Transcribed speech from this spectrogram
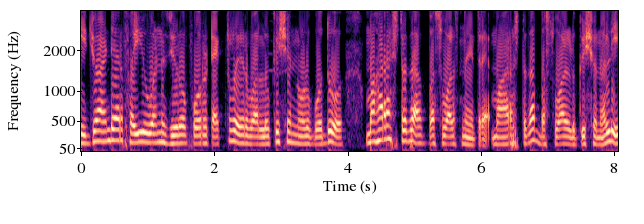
ಈ John Deere five one zero four tractor ಇರುವ ಲೊಕೇಶನ್ ನೋಡ್ಬೋದು. ಮಹಾರಾಷ್ಟ್ರದ ಬಸ್ವಾಳ್ ಸ್ನೇಹಿತರೆ, ಮಹಾರಾಷ್ಟ್ರದ ಬಸ್ವಾಳ್ ಲೊಕೇಶನಲ್ಲಿ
